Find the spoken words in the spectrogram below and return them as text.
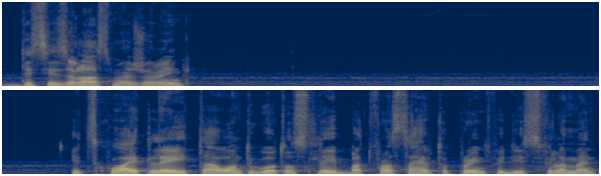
This is the last measuring. It's quite late, I want to go to sleep, but first I have to print with this filament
